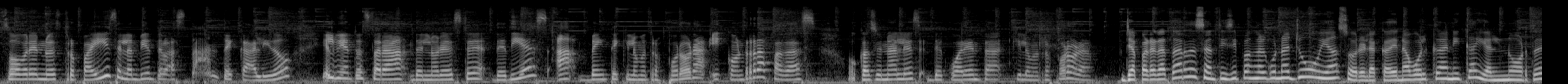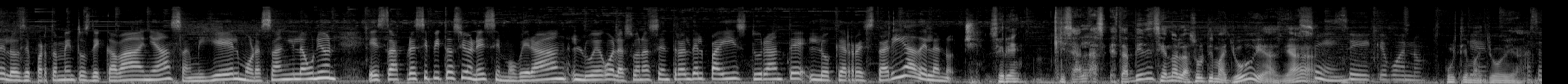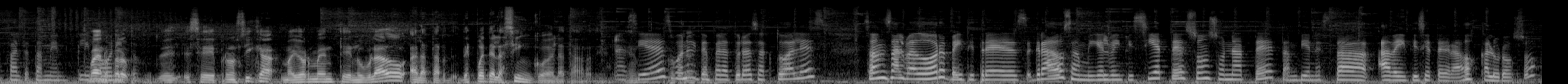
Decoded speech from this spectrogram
Sobre nuestro país el ambiente bastante cálido y el viento estará del noreste de 10 a 20 kilómetros por hora y con ráfagas ocasionales de 40 kilómetros por hora. Ya para la tarde se anticipan algunas lluvias sobre la cadena volcánica y al norte de los departamentos de Cabaña, San Miguel, Morazán y La Unión. Estas precipitaciones se moverán luego a la zona central del país durante lo que restaría de la noche. serían quizás las. Están vienen siendo las últimas lluvias ya. Sí, qué bueno. Última lluvia. Hace falta también clima Bueno, pero bonito. eh, se pronostica mayormente nublado a la tarde, después de las 5 de la tarde. Así es, bueno, y temperaturas actuales. San Salvador 23 grados, San Miguel 27, Sonsonate también está a 27 grados, caluroso.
